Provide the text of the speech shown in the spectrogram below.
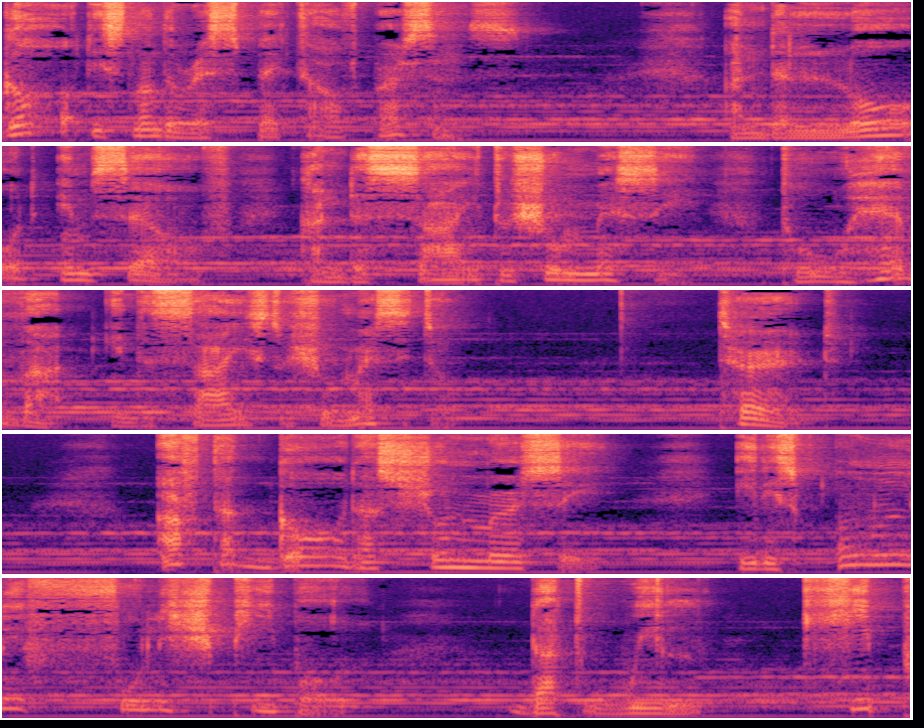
God is not the respecter of persons, and the Lord Himself can decide to show mercy to whoever He decides to show mercy to. Third, after God has shown mercy, it is only foolish people that will keep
